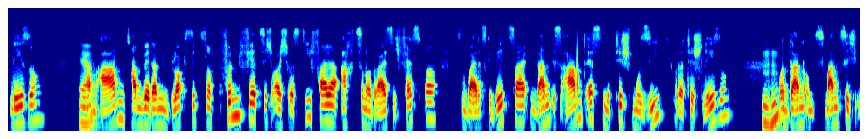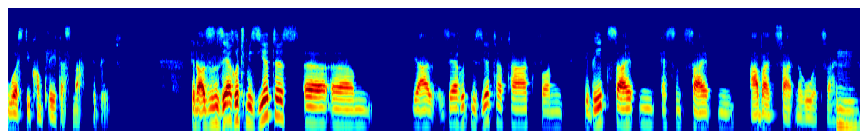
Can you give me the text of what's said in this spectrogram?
Äh, ähm, ja. Am Abend haben wir dann Block 17.45 Uhr Eucharistiefeier, 18.30 Uhr Vesper. Das sind beides Gebetszeiten. Dann ist Abendessen mit Tischmusik oder Tischlesung. Mhm. Und dann um 20 Uhr ist die komplett das Nachtgebet. Genau, also es ist ein sehr rhythmisiertes, äh, ähm, ja, sehr rhythmisierter Tag von Gebetszeiten, Essenszeiten, Arbeitszeit, eine Ruhezeit. Mhm.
